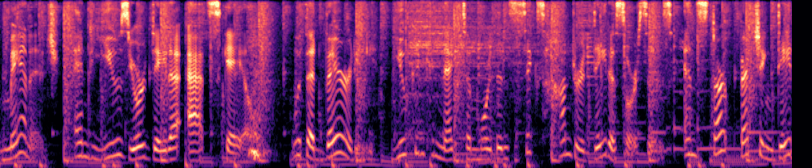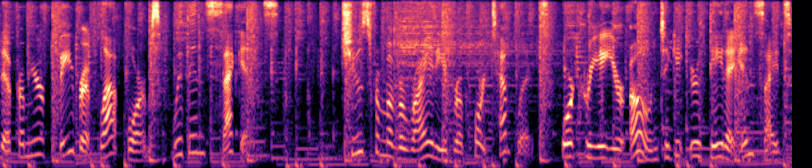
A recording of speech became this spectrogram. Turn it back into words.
manage, and use your data at scale. With Adverity, you can connect to more than 600 data sources and start fetching data from your favorite platforms within seconds. Choose from a variety of report templates or create your own to get your data insights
